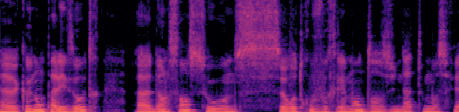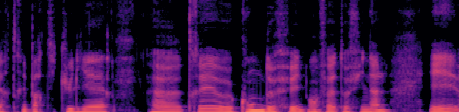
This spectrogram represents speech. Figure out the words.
euh, que n'ont pas les autres, dans le sens où on se retrouve vraiment dans une atmosphère très particulière, très conte de fées en fait au final, et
